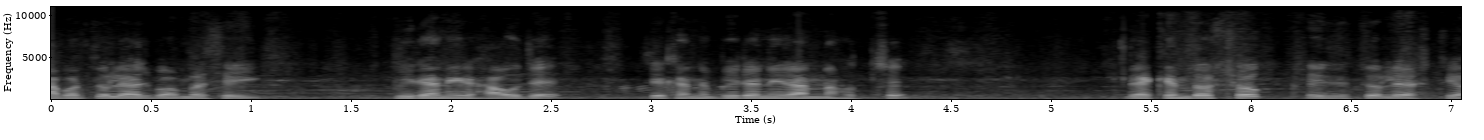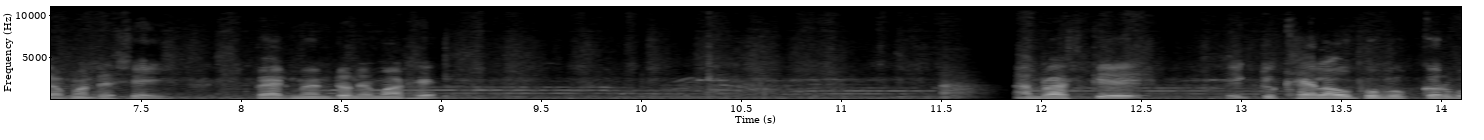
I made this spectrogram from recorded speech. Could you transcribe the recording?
আবার চলে আসব আমরা সেই বিরিয়ানির হাউজে, যেখানে বিরিয়ানি রান্না হচ্ছে। দেখেন দর্শক, এই যে চলে আসছি আমাদের সেই ব্যাডমিন্টনের মাঠে। আমরা আজকে একটু খেলা উপভোগ করব।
